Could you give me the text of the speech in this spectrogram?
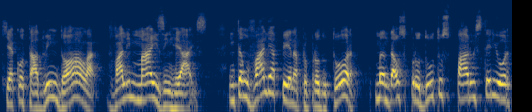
que é cotado em dólar vale mais em reais. Então vale a pena para o produtor mandar os produtos para o exterior.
